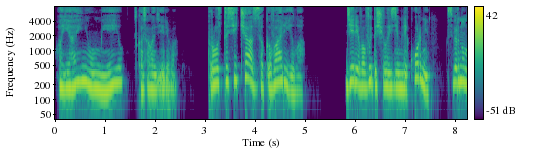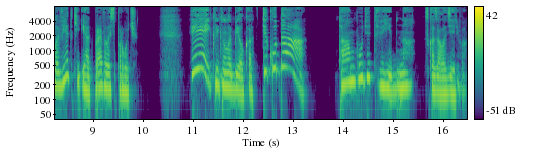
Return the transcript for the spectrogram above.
«А я и не умею», — сказала дерево. «Просто сейчас заговорила». Дерево вытащило из земли корни, свернуло ветки и отправилось прочь. «Эй!» — крикнула белка. «Ты куда?» «Там будет видно», — сказала дерево.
